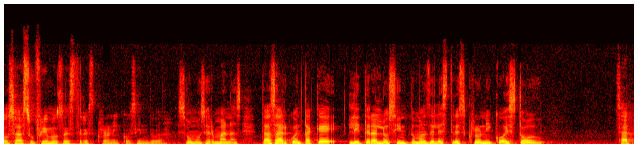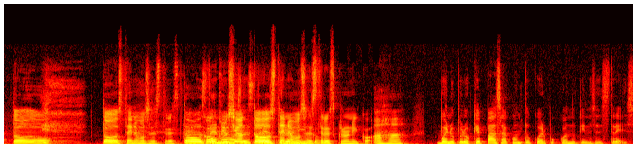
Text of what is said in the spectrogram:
O sea, sufrimos de estrés crónico, sin duda. somos hermanas. Te vas a dar cuenta que literal los síntomas del estrés crónico es todo. O sea, todo, todos tenemos estrés Todos crónico. tenemos Conclusión, estrés todos tenemos estrés crónico. Ajá. Bueno, pero ¿qué pasa con tu cuerpo cuando tienes estrés?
